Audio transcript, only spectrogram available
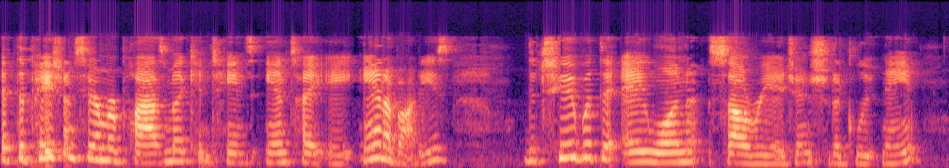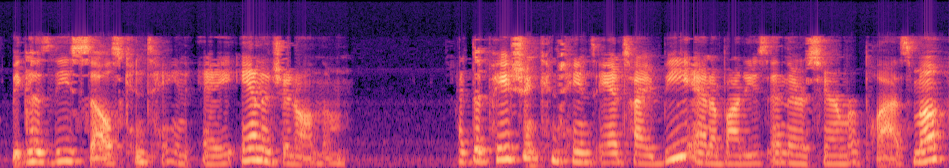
If the patient's serum or plasma contains anti-A antibodies, the tube with the A1 cell reagent should agglutinate because these cells contain A antigen on them. If the patient contains anti-B antibodies in their serum or plasma,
